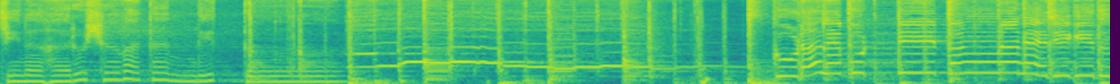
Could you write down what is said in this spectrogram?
ಹೆಚ್ಚಿನ ಹರುಷವ ತಂದಿತ್ತು. ಕೂಡಲೇ ಪುಟ್ಟಿ ತಣ್ಣನೆ ಜಿಗಿದು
